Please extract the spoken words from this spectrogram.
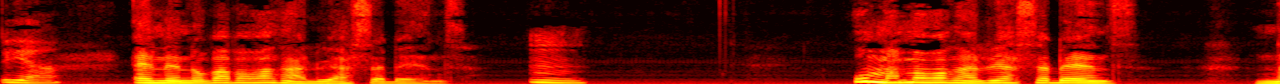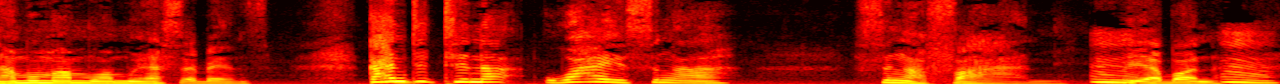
yeah ene nobaba wangalo uyasebenza. Mm. Umama wangalo uyasebenza. Nami umama wami uyasebenza. Kanti thina why singa singafani? Uyabona?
